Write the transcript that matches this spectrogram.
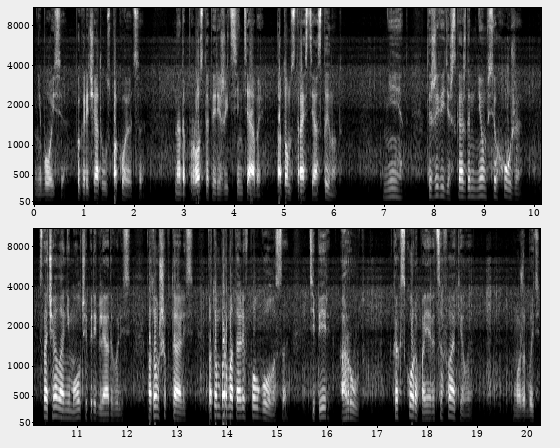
«Не бойся, покричат и успокоятся. Надо просто пережить сентябрь, потом страсти остынут». «Нет, ты же видишь, с каждым днем все хуже. Сначала они молча переглядывались, потом шептались, потом бормотали в полголоса, теперь орут. Как скоро появятся факелы? Может быть,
